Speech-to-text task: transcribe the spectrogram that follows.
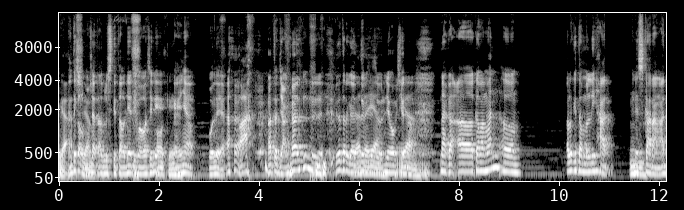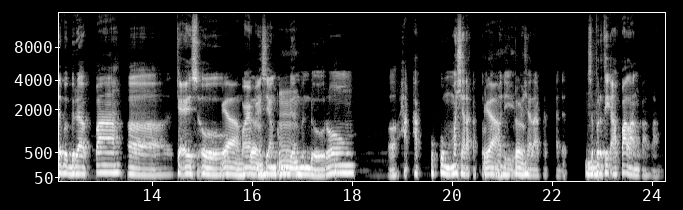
Ya, Nanti kalau mau saya tulis titelnya di bawah sini, Oke. kayaknya boleh ya, Wah, atau jangan itu tergantung Biasa ya. sebenarnya opsional. Ya. Nah, kak, eh, Kak Maman, eh, kalau kita melihat ini Hmm. sekarang ada beberapa eh, CSO, Ya, OMS betul. yang kemudian mendorong eh, hak-hak hukum masyarakat, terutama Ya, di betul. masyarakat adat. Hmm. Seperti apa langkah-langkah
